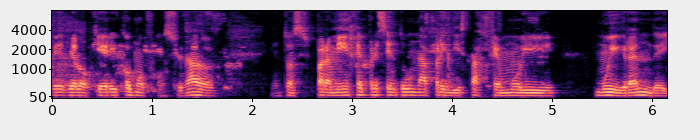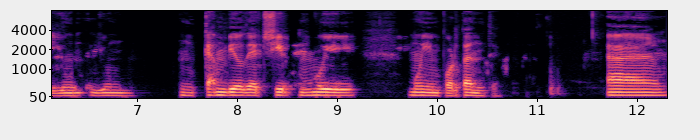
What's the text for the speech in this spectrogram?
de, de lo que era y cómo funcionaba. Entonces, para mí representa un aprendizaje muy, muy grande y un, y un, un cambio de chip muy, muy importante. Uh,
